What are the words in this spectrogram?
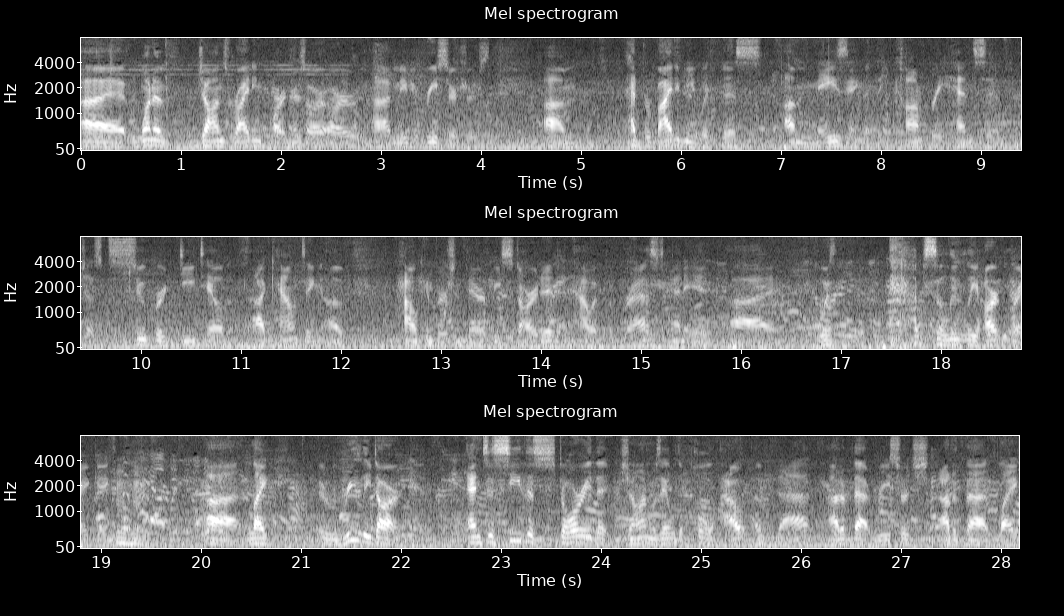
uh, one of John's writing partners, or, or uh, maybe researchers, um, had provided me with this amazingly comprehensive, just super detailed accounting of how conversion therapy started and how it progressed, and it uh, was absolutely heartbreaking, uh, like really dark. And to see the story that John was able to pull out of that, out of that research, out of that like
